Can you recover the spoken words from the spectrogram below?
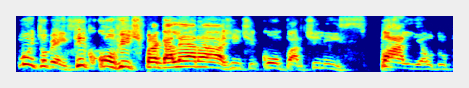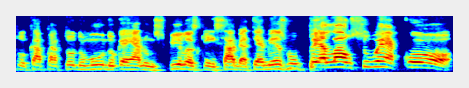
Muito bem, fica o convite para a galera. A gente compartilha e espalha o duplo K para todo mundo ganhar uns pilas, quem sabe até mesmo o sueco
